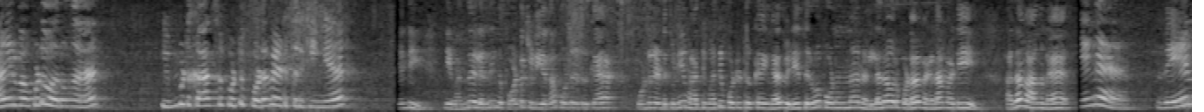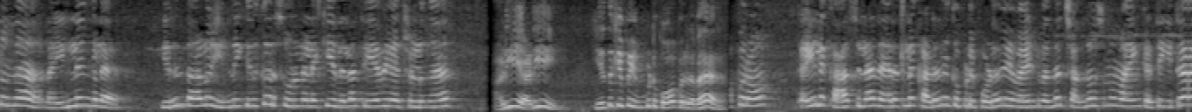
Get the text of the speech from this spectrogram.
ஆயிரம் ரூபாய் கூட வருங்க. இம்பிட்டு காசு போட்டு புடவை எடுத்திருக்கீங்க. ஏண்டி நீ வந்ததுலேருந்து இந்த போட்ட சுடியை தான் போட்டுட்டு இருக்க. ஒன்று ரெண்டு துணியை மாற்றி மாற்றி போட்டுட்டு இருக்க. எங்கேயாவது வெளியே தெருவ போகணும்னா நல்லதா ஒரு புடவை வேணாமாடி அதான் வாங்கினேன். ஏங்க வேணும் தான் நான் இல்லைங்களே. இருந்தாலும் இன்னைக்கு இருக்கிற சூழ்நிலைக்கு இதெல்லாம் தேவையா சொல்லுங்க? அடி அடி. எதுக்கு இப்போ இம்பிட்டு கோவப்படுறவ? அப்புறம் கையில காசு இல்லாத நேரத்துல கடனுக்கு இப்படி புடவை வாங்கிட்டு வந்தா சந்தோஷமா வாங்கி கட்டிக்கிட்டா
